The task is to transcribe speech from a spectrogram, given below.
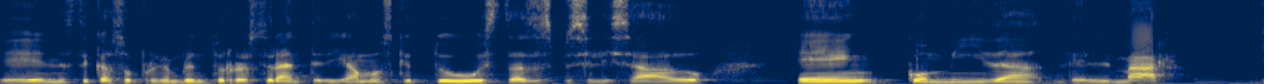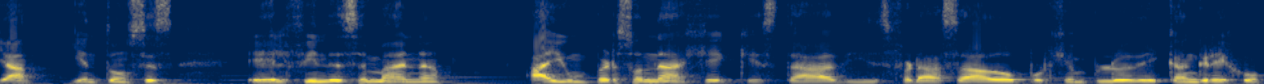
eh, en este caso, por ejemplo, en tu restaurante. Digamos que tú estás especializado en comida del mar, ¿ya? Y entonces el fin de semana hay un personaje que está disfrazado, por ejemplo, de cangrejo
